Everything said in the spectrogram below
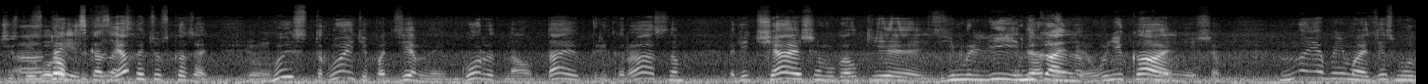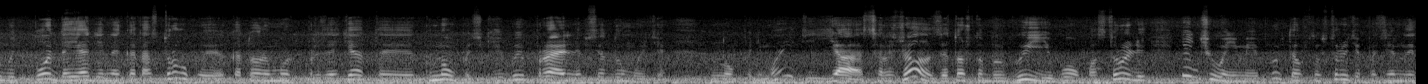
чистую А, воду. да, сказать. Я хочу сказать, Ну, вы строите подземный город на Алтае, в прекрасном, редчайшем уголке земли. даже Уникальном. не- уникальнейшем. Ну, я понимаю, здесь может быть вплоть до ядерной катастрофы, которая может произойти от э, кнопочки, и вы правильно все думаете. Но, понимаете, я сражалась за то, чтобы вы его построили. Я ничего не имею против того, что строите подземный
